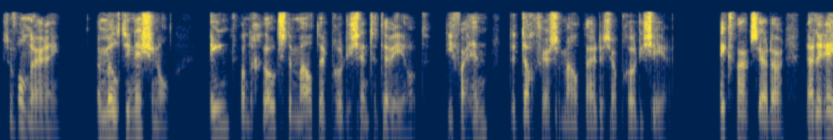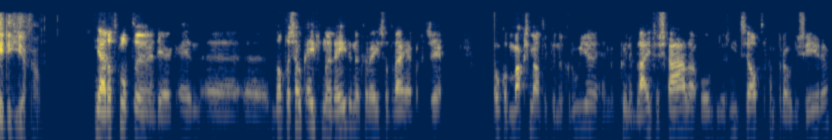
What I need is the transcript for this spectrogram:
Ze vonden er een, een multinational, een van de grootste maaltijdproducenten ter wereld, die voor hen de dagverse maaltijden zou produceren. Ik vraag Serdar naar de reden hiervan. Ja, dat klopt, uh, Dirk. En uh, uh, dat is ook een van de redenen geweest dat wij hebben gezegd, ook om maximaal te kunnen groeien en we kunnen blijven schalen, om dus niet zelf te gaan produceren,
